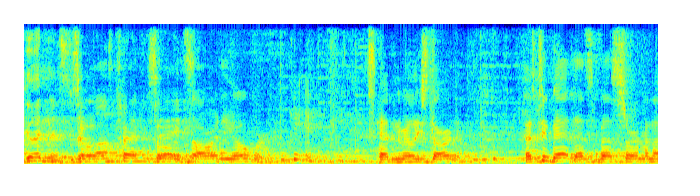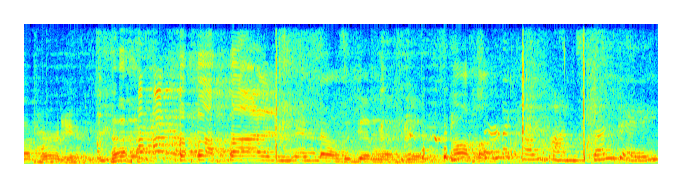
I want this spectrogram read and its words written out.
goodness. We lost track of So days. it's already over. Okay, Yeah. Hadn't really started. That's too bad. That's the best sermon I've heard here. Man, that was a good one. Good. Be sure to come on Sunday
